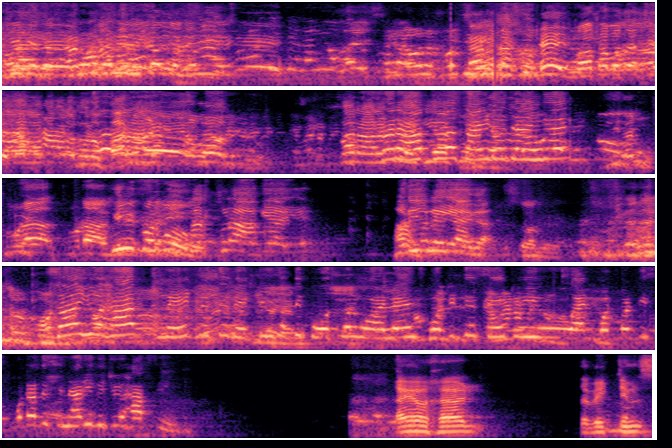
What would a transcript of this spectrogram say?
ठीक है এই মাথা বাজাচ্ছে এটা মত করে ধরো পার सर आप थोड़ा साइड हो जाएंगे थोड़ा थोड़ा কি করব थोड़ा आगे आइए ऑडियो नहीं आएगा Sir, you have met with the victims of the postal violence. What did they say to you, and what what is what are the scenario which you have seen? I have heard the victims.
